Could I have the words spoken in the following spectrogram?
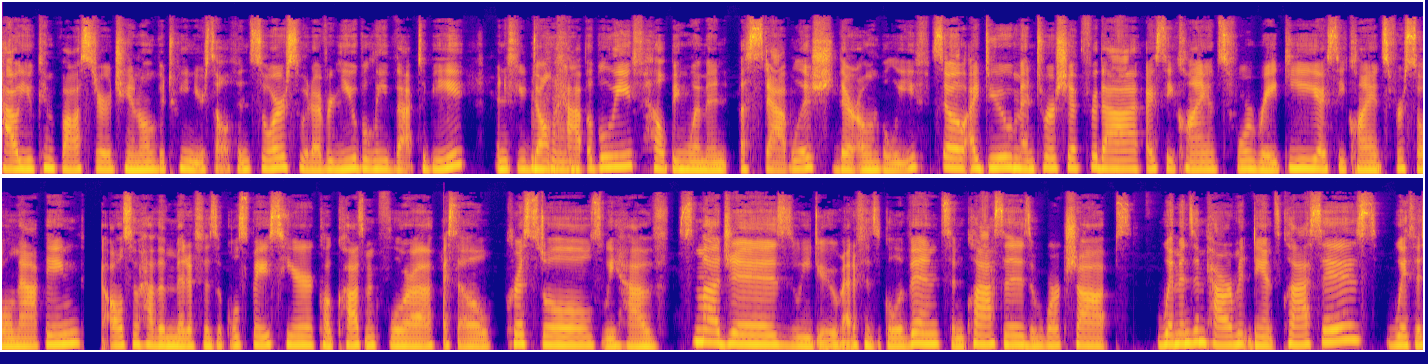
how you can foster a channel between yourself and source, whatever you believe that to be. And if you don't Mhm. have a belief, helping women establish their own belief. So I do mentorship for that. I see clients for Reiki. I see clients for soul mapping. I also have a metaphysical space here called Cosmic Flora. I sell crystals. We have smudges. We do metaphysical events and classes and workshops. Women's empowerment dance classes with a,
